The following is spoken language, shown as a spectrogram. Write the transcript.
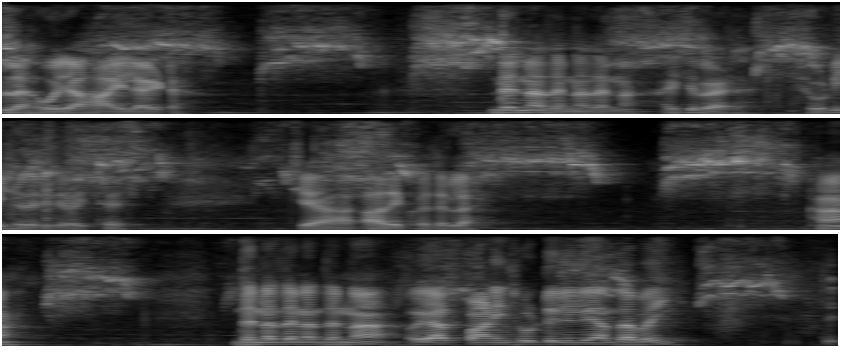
ਲੈ ਹੋ ਜਾ ਹਾਈਲਾਈਟ ਦਿਨਾ ਦਿਨਾ ਦਿਨਾ। ਇੱਥੇ ਬੈਠ। ਛੋਟੀ ਛਤਰੀ ਦੇ ਇੱਥੇ ਚਾ ਆ ਦੇਖੋ ਇੱਧਰ ਲੈ। ਹਾਂ। ਦਿਨਾ ਦਿਨਾ ਦਿਨਾ। ਓ ਯਾਰ, ਪਾਣੀ ਤੁਹਾਡੇ ਲਈ ਲਿਆਂਦਾ ਬਾਈ। ਤੇ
